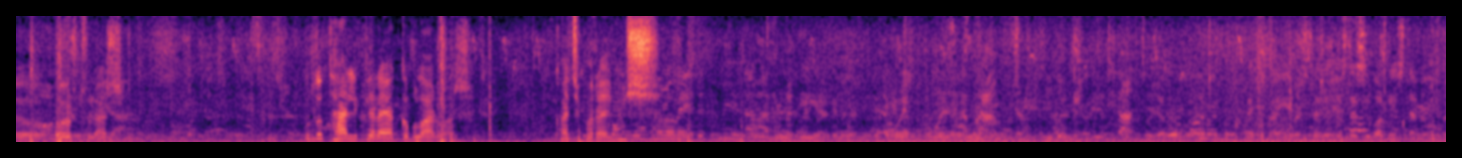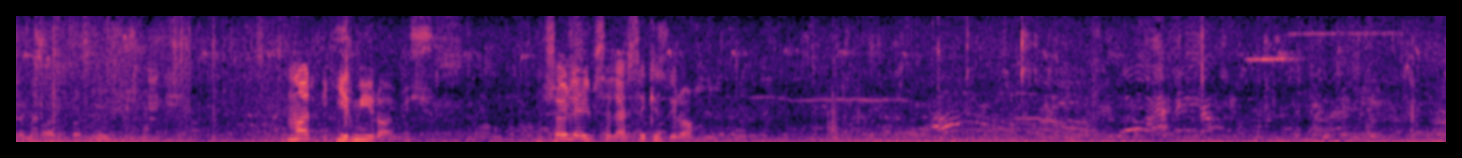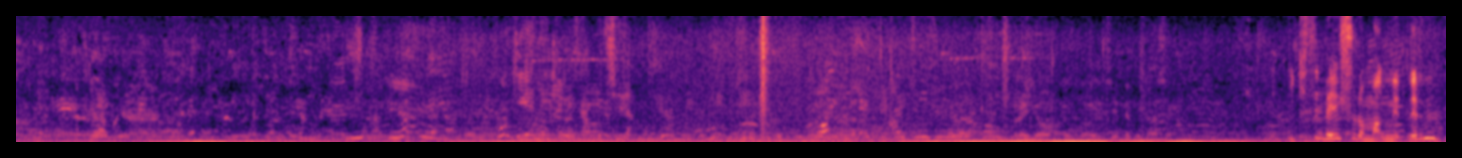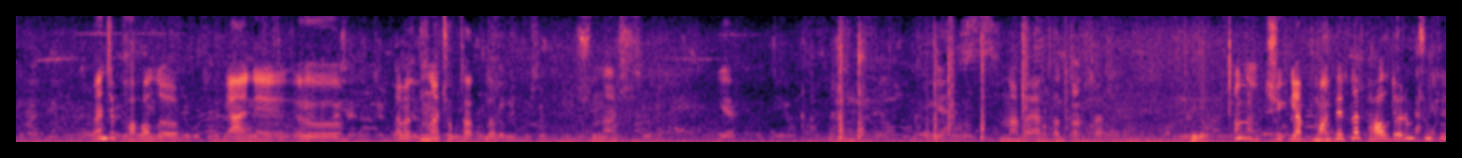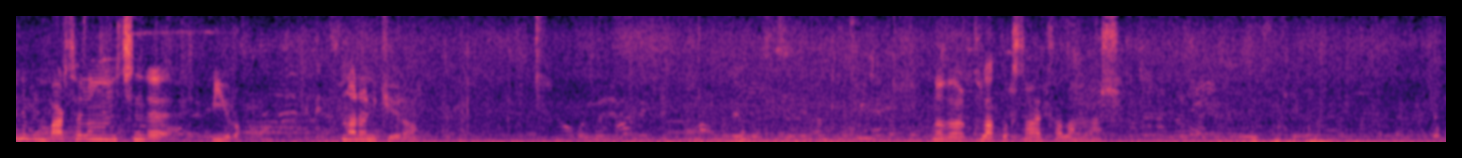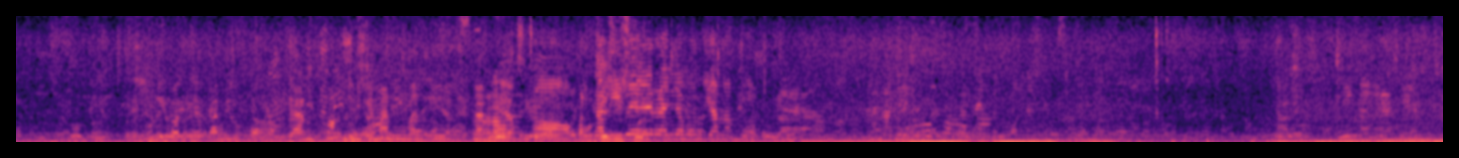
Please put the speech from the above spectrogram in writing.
örtüler. Burada terlikler, ayakkabılar var. Kaç paraymış? Bunlar 20 euroymuş. Şöyle elbiseler 8 euro. İkisi 5 euro magnetlerin. Bence pahalı. Yani e, bak bunlar çok tatlı. Şunlar. Bunlar bayağı tatlı güzel. Ama çünkü, ya magnetler pahalı diyorum çünkü ne bileyim Barcelona'nın içinde 1 euro. Bunlar 12 euro. Burada kulaklık saat falan var. No.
